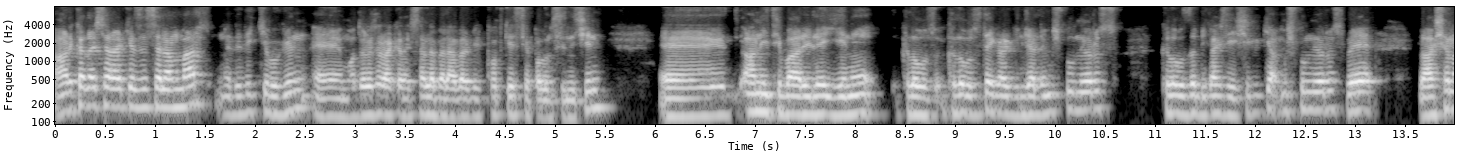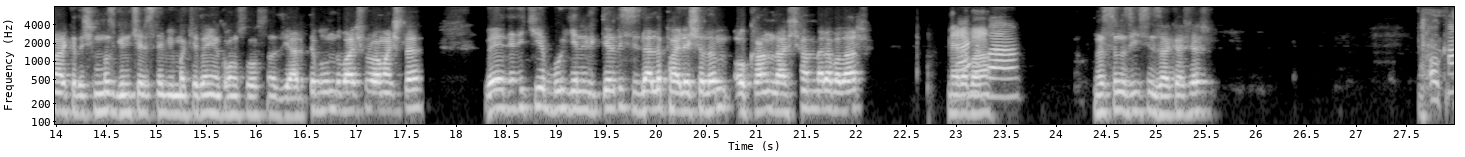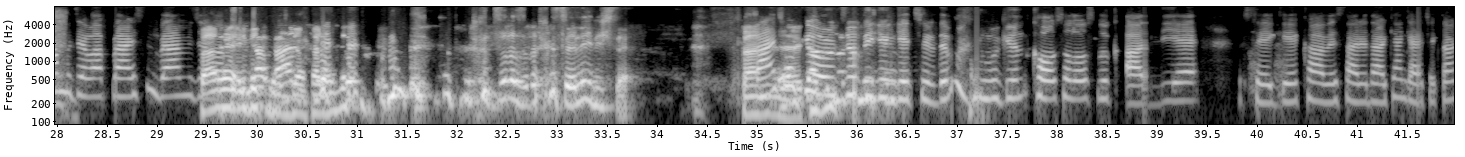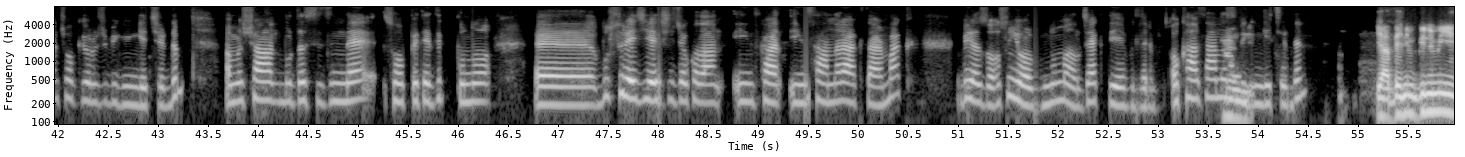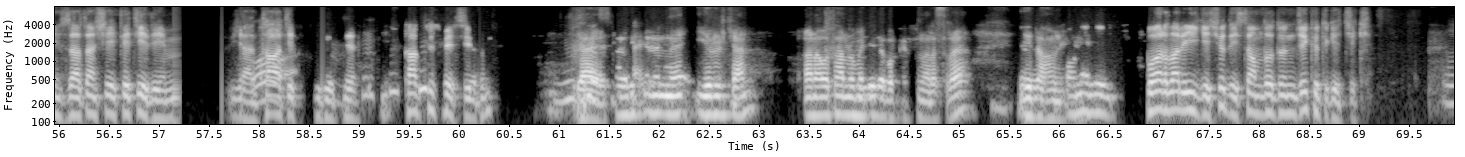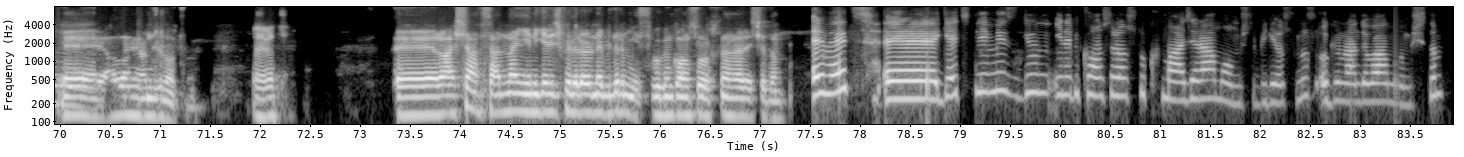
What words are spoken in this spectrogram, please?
Arkadaşlar herkese selamlar. Ne dedik ki bugün e, moderatör arkadaşlarla beraber bir podcast yapalım sizin için. E, an itibariyle yeni kılavuz, kılavuzu tekrar güncellemiş bulunuyoruz. Kılavuzda birkaç değişiklik yapmış bulunuyoruz ve Raşan arkadaşımız gün içerisinde bir Makedonya konsolosluğuna ziyarette bulundu başvuru amaçlı. Ve dedi ki bu yenilikleri de sizlerle paylaşalım. Okan, Raşan merhabalar. Merhaba. Merhaba. Nasılsınız? İyisiniz arkadaşlar? Okan mı cevap versin, ben mi cevap Ben vereyim? ya ben- ben... sıra sıra söyleyin işte. Ben e, çok yorucu bir gün geçirdim. Bugün konsolosluk, adliye, SGK vesaire derken gerçekten çok yorucu bir gün geçirdim. Ama şu an burada sizinle sohbet edip bunu e, bu süreci yaşayacak olan insan, insanlara aktarmak biraz olsun yorgunluğumu alacak diyebilirim. Okan sen nasıl bir gün geçirdin? Ya benim günüm iyi. Zaten şey Fethiye'deyim. Yani Oo. tatil gece. Kaktüs besliyordum. Yani Süper. terliklerinle yürürken ana vatan Rumeli'ye de bakıyorsun ara sıra. diye tahmin ediyorum. Ona bu aralar iyi geçiyor da İstanbul'a dönünce kötü geçecek. Hmm. Ee, Allah yardımcın olsun. Evet. Ee, Rahşan senden yeni gelişmeleri öğrenebilir miyiz? Bugün konsoloslukta neler yaşadın? Evet, eee, geçtiğimiz gün yine bir konsolosluk maceram olmuştu biliyorsunuz. O gün randevu almamıştım.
